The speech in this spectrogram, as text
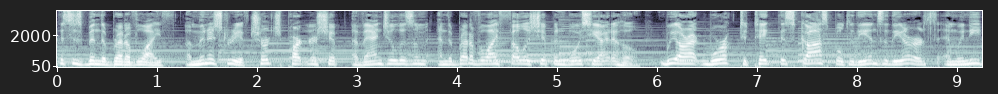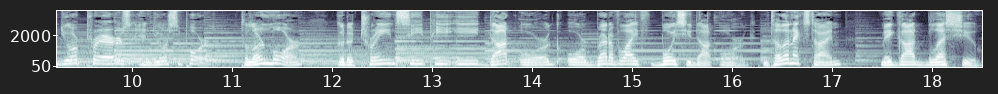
This has been The Bread of Life, a ministry of church partnership, evangelism, and the Bread of Life Fellowship in Boise, Idaho. We are at work to take this gospel to the ends of the earth, and we need your prayers and your support. To learn more, go to traincpe.org or breadoflifeboise.org. Until the next time, may God bless you.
